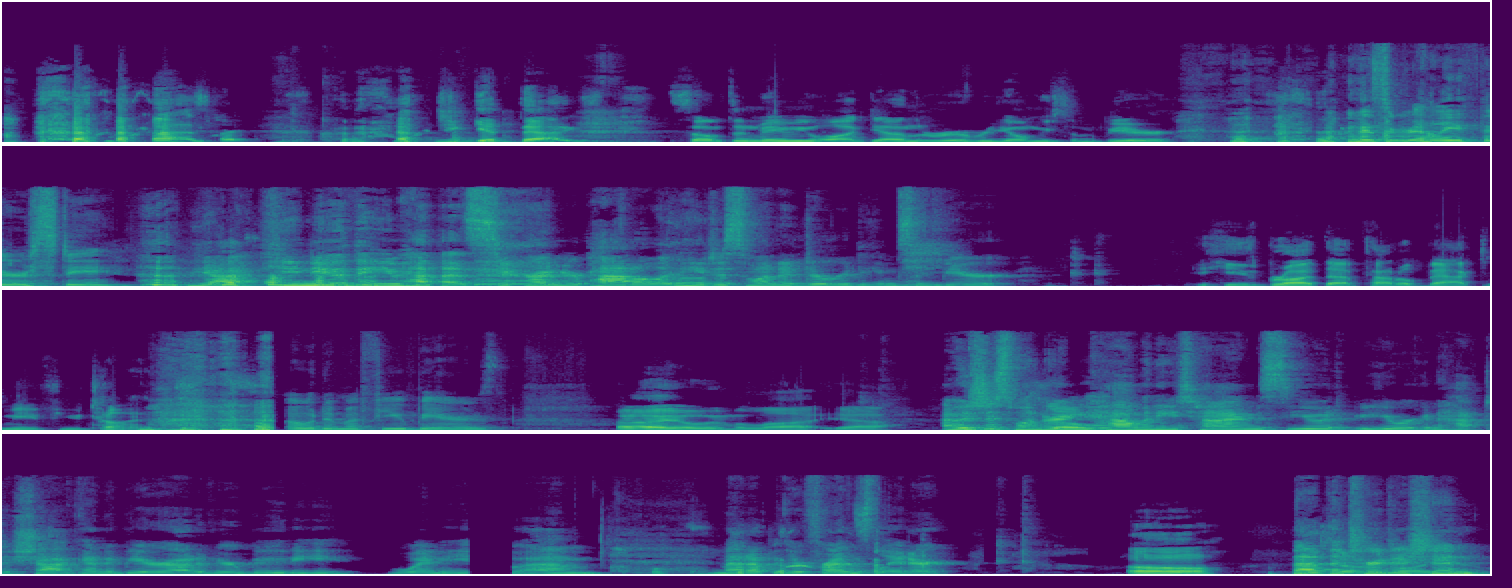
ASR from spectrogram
I was like, how'd you get that? Something made me walk down the river. You owe me some beer. I was really thirsty. yeah, he knew that you had that sticker on your paddle, and he just wanted to redeem some beer. He's brought that paddle back to me a few times. Owed him a few beers. I owe him a lot. Yeah. I was just wondering so, how many times you would you were going to have to shotgun a beer out of your booty when you um, met up with your friends later. Oh, that the tradition?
